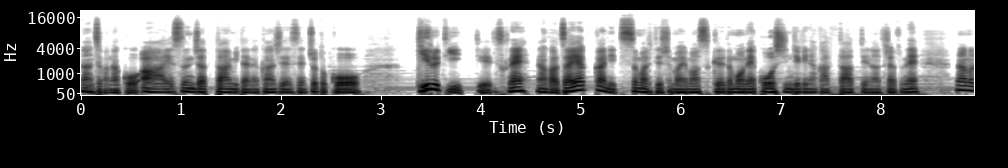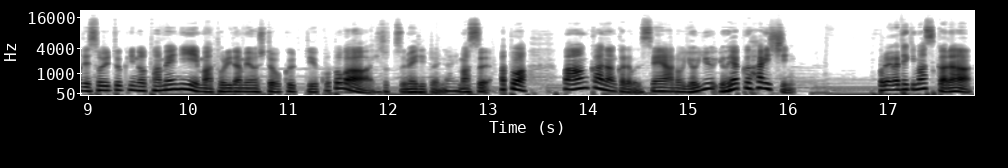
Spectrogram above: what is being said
なんていうかな、こう、ああ、休んじゃったみたいな感じですね。ちょっとこう、ギルティっていうですかね、なんか罪悪感に包まれてしまいますけれどもね、更新できなかったってなっちゃうとね。なので、そういう時のために、まあ、取りだめをしておくっていうことが一つメリットになります。あとは、まあ、アンカーなんかでもですね、あの余裕、予約配信、これができますから、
